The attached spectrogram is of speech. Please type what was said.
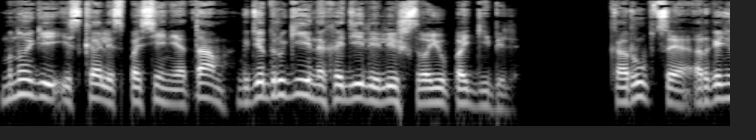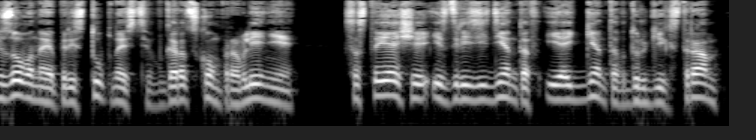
многие искали спасения там, где другие находили лишь свою погибель. Коррупция, организованная преступность в городском правлении, состоящая из резидентов и агентов других стран –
